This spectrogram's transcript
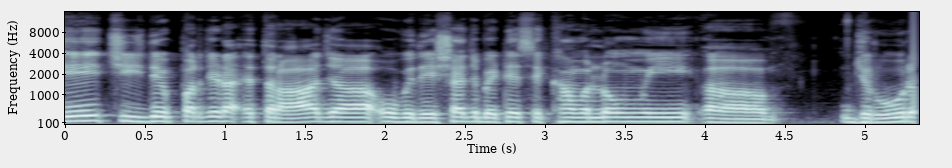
ਇਹ ਚੀਜ਼ ਦੇ ਉੱਪਰ ਜਿਹੜਾ ਇਤਰਾਜ਼ ਆ, ਉਹ ਵਿਦੇਸ਼ਾਂ 'ਚ ਬੈਠੇ ਸਿੱਖਾਂ ਵੱਲੋਂ ਵੀ ਜ਼ਰੂਰ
